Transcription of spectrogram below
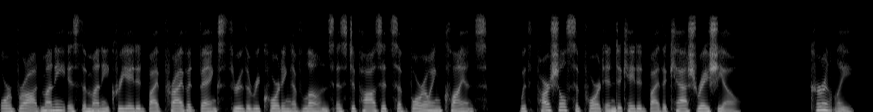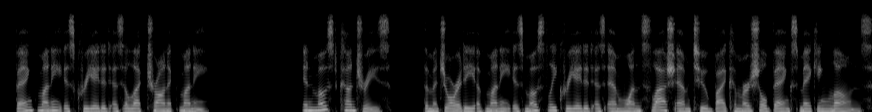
or broad money is the money created by private banks through the recording of loans as deposits of borrowing clients, with partial support indicated by the cash ratio. Currently, bank money is created as electronic money. In most countries, the majority of money is mostly created as M1/M2 by commercial banks making loans.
